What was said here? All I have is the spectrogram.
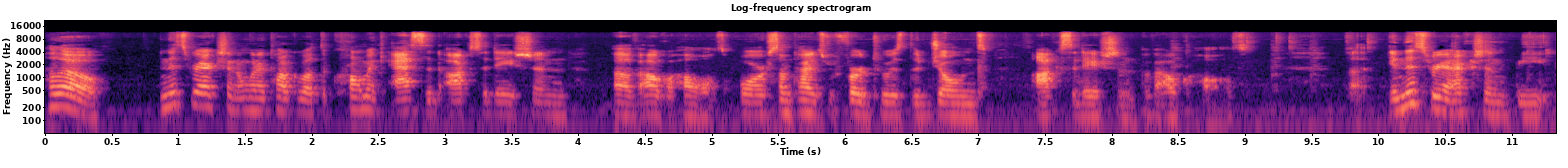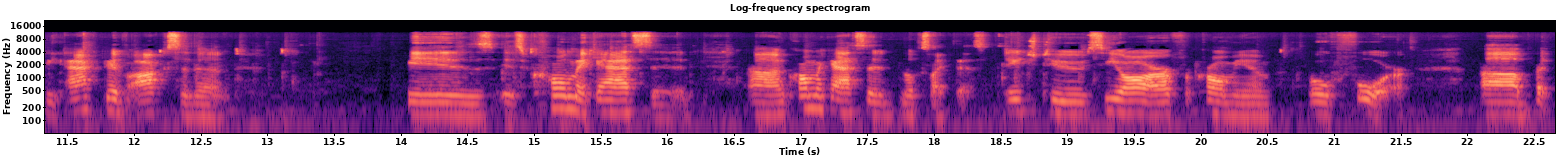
Hello. In this reaction, I'm going to talk about the chromic acid oxidation of alcohols, or sometimes referred to as the Jones oxidation of alcohols. Uh, in this reaction, the, the active oxidant is, is chromic acid. Uh, chromic acid looks like this, H2Cr for chromium O4. Uh, but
